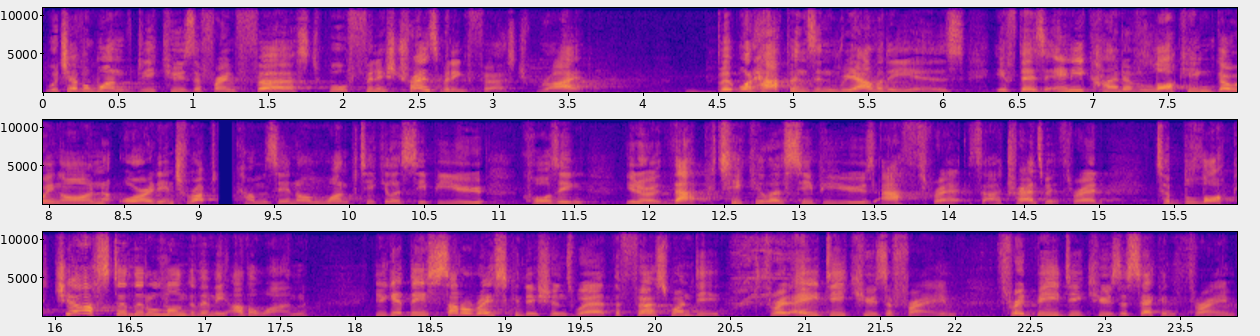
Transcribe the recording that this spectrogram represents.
whichever one dequeues the frame first will finish transmitting first, right? But what happens in reality is, if there's any kind of locking going on or an interrupt comes in on one particular CPU, causing you know, that particular CPU's thread, uh, transmit thread to block just a little longer than the other one, you get these subtle race conditions where the first one, thread A dequeues a frame, thread B dequeues the second frame,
